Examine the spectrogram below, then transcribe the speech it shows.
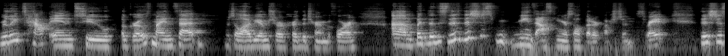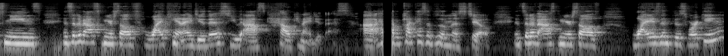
really tap into a growth mindset, which a lot of you I'm sure have heard the term before. Um, but this, this this just means asking yourself better questions, right? This just means instead of asking yourself, why can't I do this? You ask, how can I do this? Uh, I have a podcast episode on this too. Instead of asking yourself, why isn't this working?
